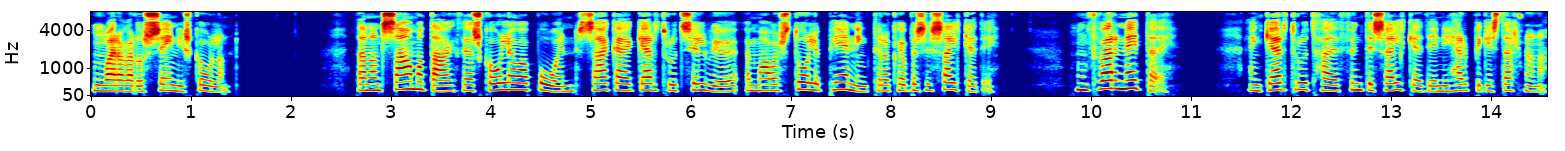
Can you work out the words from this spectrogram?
Hún var að verða sein í skólan. Þannig sama dag þegar skólinn var búinn sagaði Gertrúd Silvíu um að hafa stóli pening til að kaupa sér sælgæti. Hún þvar neytaði, en Gertrúd hafi fundið sælgæti inn í herbyggi stelpnana.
